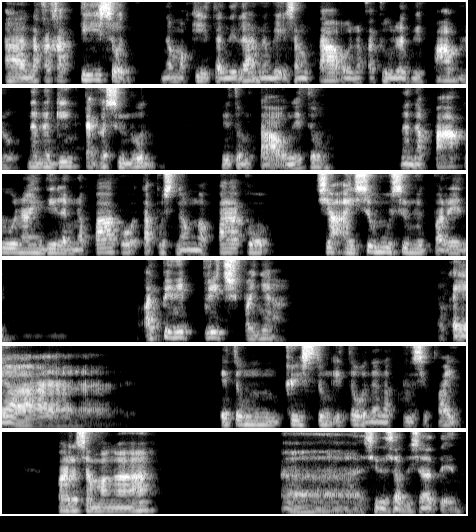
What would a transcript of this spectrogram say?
ah, nakakatisod na makita nila na may isang tao na katulad ni Pablo na naging tagasunod nitong taong ito. Na napako na hindi lang napako, tapos nang mapako, siya ay sumusunod pa rin. At pinipreach pa niya. Kaya itong Kristong ito na na-crucified para sa mga ah, sinasabi sa atin,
